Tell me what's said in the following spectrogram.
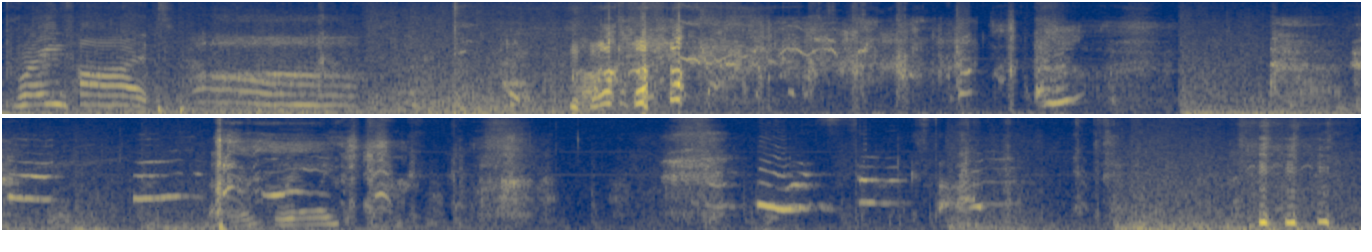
Braveheart! That was really I'm so excited!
